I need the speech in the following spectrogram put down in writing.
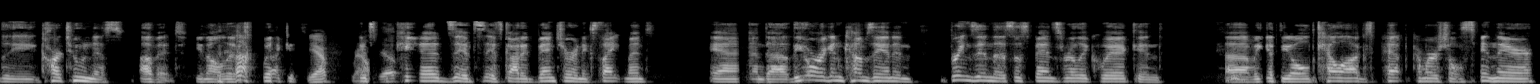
the cartoonness of it. You know, that it's quick. It's yep. It's Yep. kids. It's it's got adventure and excitement, and, and uh, the organ comes in and brings in the suspense really quick, and uh, we get the old Kellogg's Pep commercials in there,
